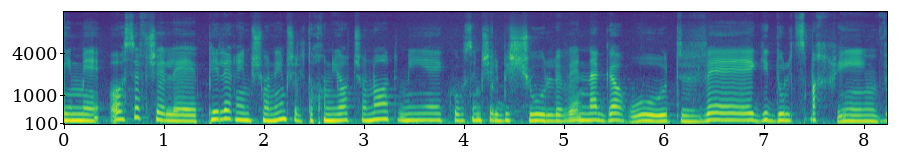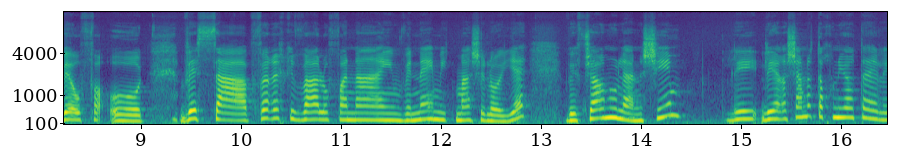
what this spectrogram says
עם אה, אוסף של אה, פילרים שונים של תוכניות שונות מקורסים של בישול ונגרות וגידול צמחים והופעות וסאפ ורכיבה על אופניים ונעים מה שלא יהיה ואפשרנו לאנשים להירשם לתוכניות האלה.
